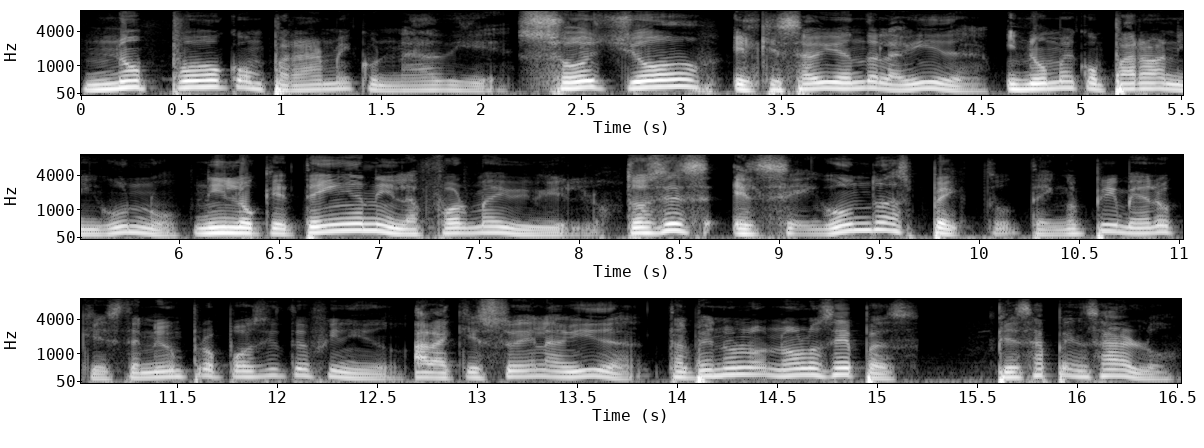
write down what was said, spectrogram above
No puedo compararme con nadie. Soy yo el que está viviendo la vida y no me comparo a ninguno, ni lo que tenga ni la forma de vivirlo. Entonces, el segundo aspecto, tengo el primero que es tener un propósito definido. ¿Para qué estoy en la vida? Tal vez no lo, no lo sepas. Empieza a pensarlo.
